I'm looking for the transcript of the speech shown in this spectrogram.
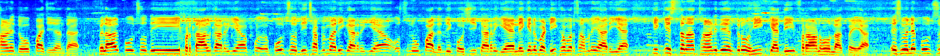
ਥਾਣੇ ਤੋਂ ਭੱਜ ਜਾਂਦਾ ਫਿਲਹਾਲ ਪੁਲਿਸ ਉਹਦੀ ਪੜਤਾਲ ਕਰ ਰਹੀ ਹੈ, ਪ- ਪੁਲਿਸ ਉਹਦੀ ਛਾਪੇਮਾਰੀ ਕਰ ਰਹੀ ਹੈ, ਉਸ ਨੂੰ ਭਾਲਣ ਦੀ ਕੋਸ਼ਿਸ਼ ਕਰ ਰਹੀ ਹੈ, ਲੇਕਿਨ ਵੱਡੀ ਖਬਰ ਸਾਹਮਣੇ ਆ ਰਹੀ ਹੈ ਕਿ ਕਿਸ ਤਰ੍ਹਾਂ ਥਾਣੇ ਦੇ ਅੰਦਰੋਂ ਹੀ ਕੈਦੀ ਫਰਾਰ ਹੋਣ ਲੱਗ ਪਏ ਆ। ਇਸ ਵੇਲੇ ਪੁਲਿਸ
